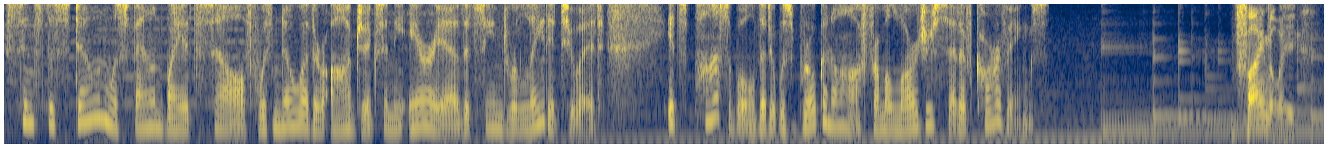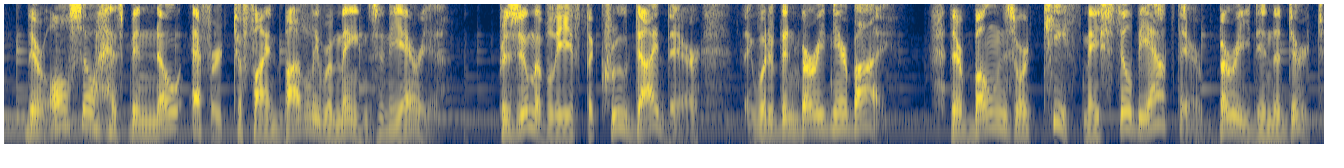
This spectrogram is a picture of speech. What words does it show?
Since the stone was found by itself with no other objects in the area that seemed related to it, it's possible that it was broken off from a larger set of carvings. Finally, there also has been no effort to find bodily remains in the area. Presumably, if the crew died there, they would have been buried nearby. Their bones or teeth may still be out there, buried in the dirt.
